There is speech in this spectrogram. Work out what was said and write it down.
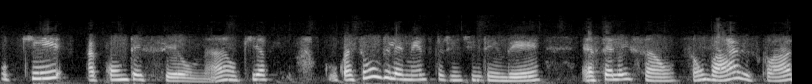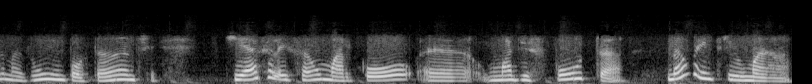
o que aconteceu, né? o que, quais são os elementos para a gente entender essa eleição. São vários, claro, mas um importante, que essa eleição marcou é, uma disputa, não entre uma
